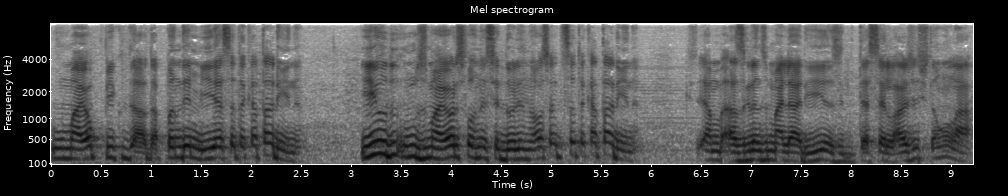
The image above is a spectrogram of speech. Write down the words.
com o maior pico da, da pandemia, é Santa Catarina. E o, um dos maiores fornecedores nossos é de Santa Catarina. As grandes malharias de tecelagem estão lá.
